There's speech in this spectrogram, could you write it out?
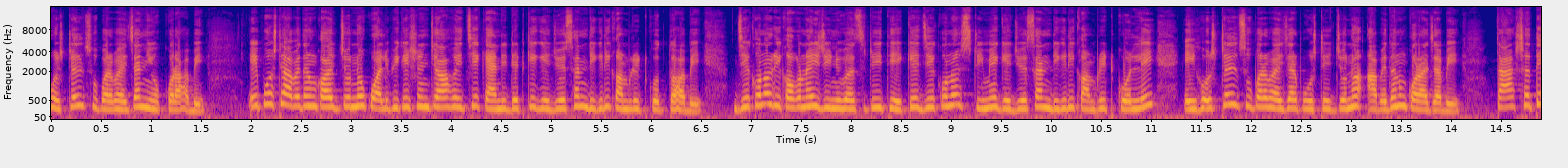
হোস্টেল সুপারভাইজার নিয়োগ করা হবে। এই পোস্টে আবেদন করার জন্য কোয়ালিফিকেশন চাওয়া হয়েছে। ক্যান্ডিডেটকে গ্র্যাজুয়েশন ডিগ্রি কমপ্লিট করতে হবে। যে কোনো রিকগনাইজড ইউনিভার্সিটি থেকে যে কোনো স্ট্রিমে গ্র্যাজুয়েশন ডিগ্রি কমপ্লিট করলেই এই হোস্টেল সুপারভাইজার পোস্টের জন্য আবেদন করা যাবে। তার সাথে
